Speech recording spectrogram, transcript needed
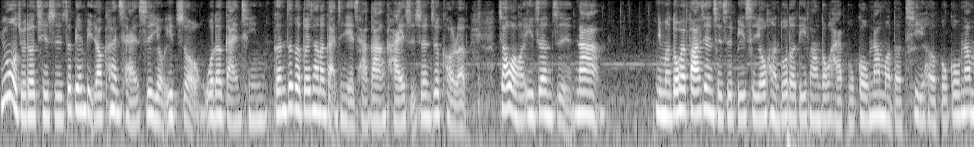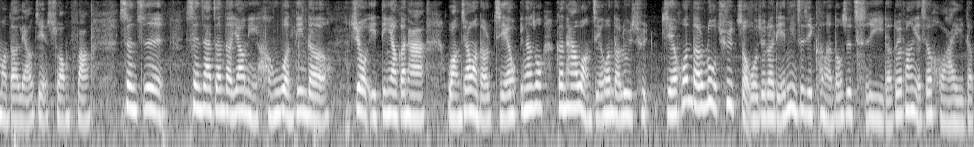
因为我觉得其实这边比较看起来是有一种我的感情跟这个对象的感情也才刚刚开始，甚至可能交往了一阵子，那。你们都会发现，其实彼此有很多的地方都还不够那么的契合，不够那么的了解双方，甚至现在真的要你很稳定的，就一定要跟他往交往的结，应该说跟他往结婚的路去，结婚的路去走。我觉得连你自己可能都是迟疑的，对方也是怀疑的，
